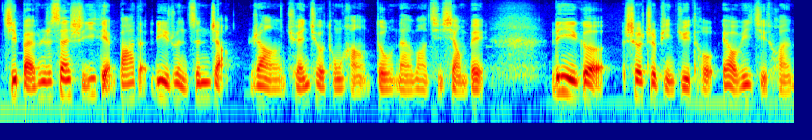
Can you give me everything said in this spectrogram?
其百分之三十一点八的利润增长让全球同行都难望其项背。另一个奢侈品巨头 LV 集团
